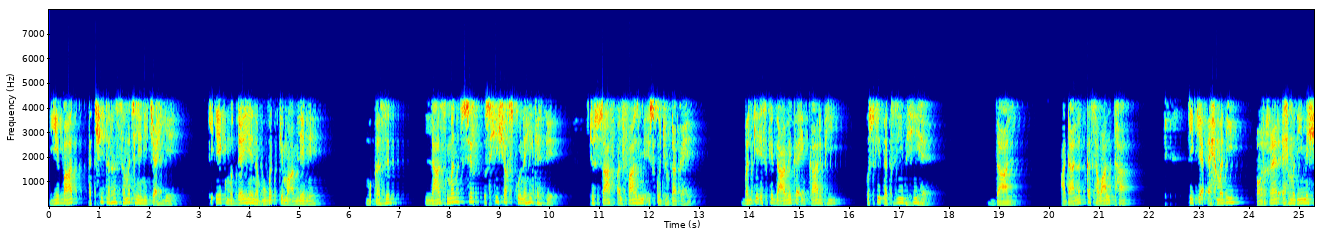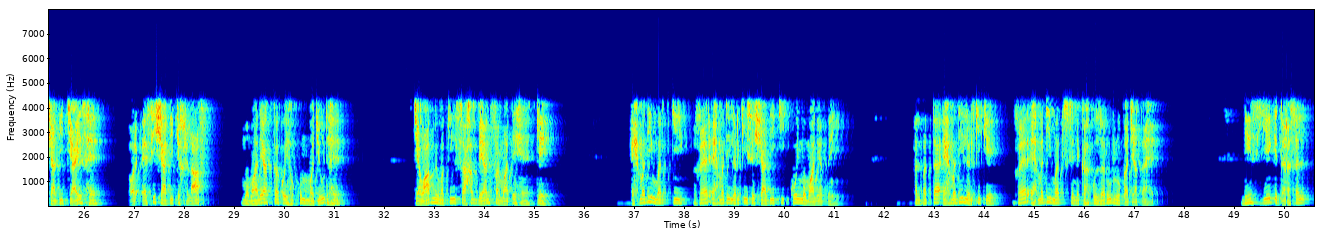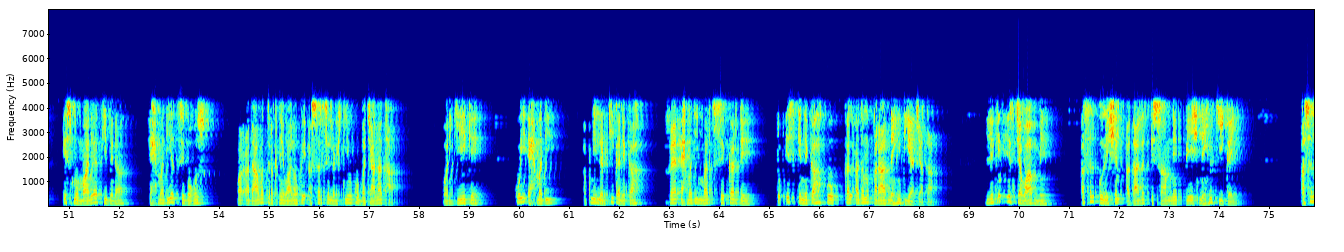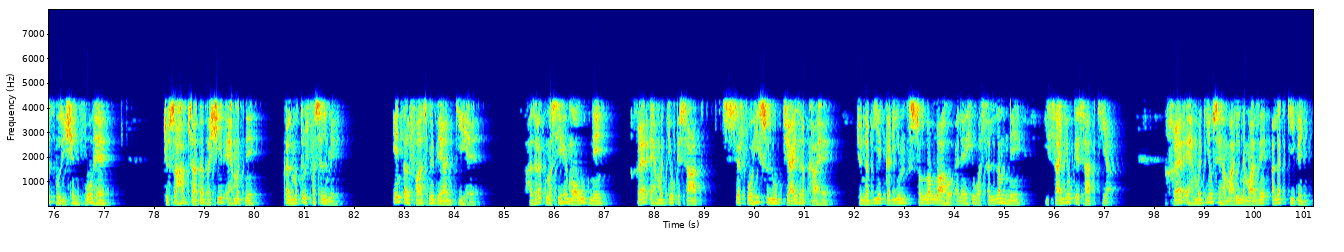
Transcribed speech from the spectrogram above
یہ بات اچھی طرح سمجھ لینی چاہیے کہ ایک مدعی نبوت کے معاملے میں مکذب لازمن صرف اسی شخص کو نہیں کہتے جو صاف الفاظ میں اس کو جھوٹا کہے، بلکہ اس کے دعوے کا انکار بھی اس کی تقزیب ہی ہے۔ دال۔ عدالت کا سوال تھا کہ کیا احمدی اور غیر احمدی میں شادی جائز ہے اور ایسی شادی کے خلاف ممانعت کا کوئی حکم موجود ہے؟ جواب میں وکیل صاحب بیان فرماتے ہیں کہ احمدی مرد کی غیر احمدی لڑکی سے شادی کی کوئی ممانعت نہیں۔ البتہ احمدی لڑکی کے غیر احمدی مرد سے نکاح کو ضرور روکا جاتا ہے۔ نیز یہ کہ دراصل اس ممانعت کی بنا احمدیت سے بغض اور عداوت رکھنے والوں کے اثر سے لڑکیوں کو بچانا تھا۔ اور یہ کہ کوئی احمدی اپنی لڑکی کا نکاح غیر احمدی مرد سے کر دے تو اس کے نکاح کو کل عدم قرار نہیں دیا جاتا۔ لیکن اس جواب میں اصل پوزیشن عدالت کے سامنے پیش نہیں کی گئی۔ اصل پوزیشن وہ ہے جو صاحب زادہ بشیر احمد نے کلمت الفصل میں ان الفاظ میں بیان کی ہے۔ حضرت مسیح معود نے غیر احمدیوں کے ساتھ صرف وہی سلوک جائز رکھا ہے جو نبی کریم صلی اللہ علیہ وسلم نے عیسائیوں کے ساتھ کیا۔ غیر احمدیوں سے ہماری نمازیں الگ کی گئیں۔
